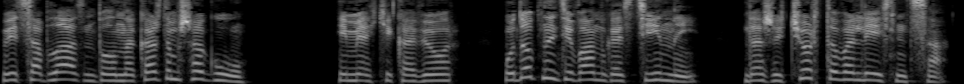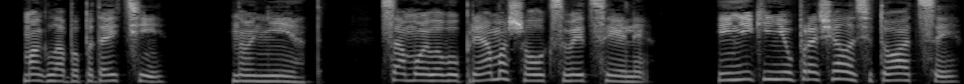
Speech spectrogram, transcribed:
Ведь соблазн был на каждом шагу. И мягкий ковер, удобный диван в гостиной, даже чертова лестница могла бы подойти. Но нет. Самойлов упрямо шел к своей цели. И Ники не упрощала ситуации.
